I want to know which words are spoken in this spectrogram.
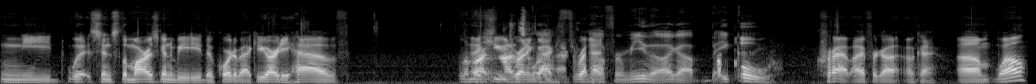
need since Lamar is going to be the quarterback. You already have Lamar's huge not running well back back. threat. Not for me though. I got Baker. oh crap! I forgot. Okay. Um. Well,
